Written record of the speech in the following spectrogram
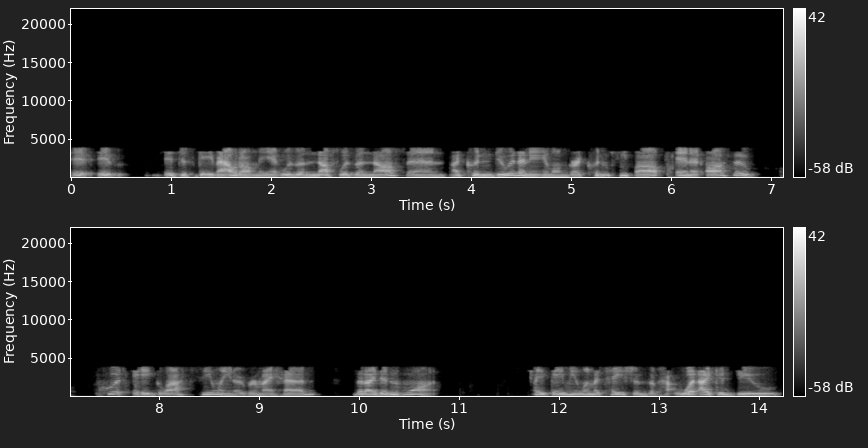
It, it, it just gave out on me. It was enough was enough and I couldn't do it any longer. I couldn't keep up. And it also put a glass ceiling over my head that I didn't want. It gave me limitations of how, what I could do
